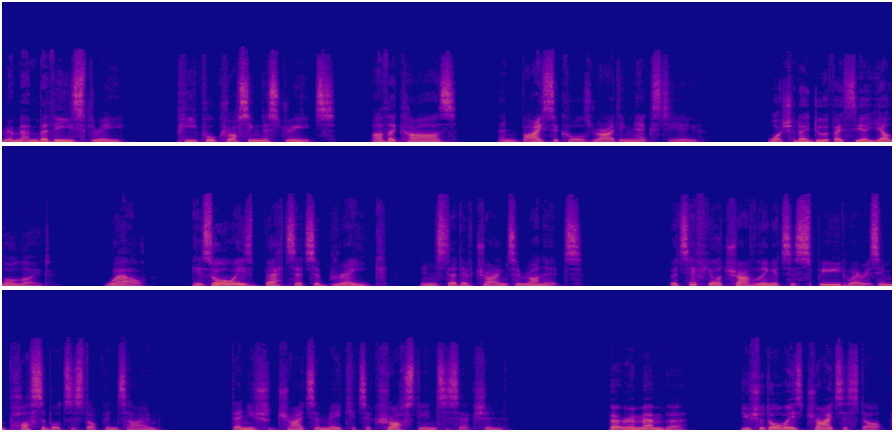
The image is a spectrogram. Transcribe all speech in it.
Remember these three people crossing the streets, other cars, and bicycles riding next to you. What should I do if I see a yellow light? Well, it's always better to brake instead of trying to run it. But if you're travelling at a speed where it's impossible to stop in time, then you should try to make it across the intersection. But remember, you should always try to stop.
